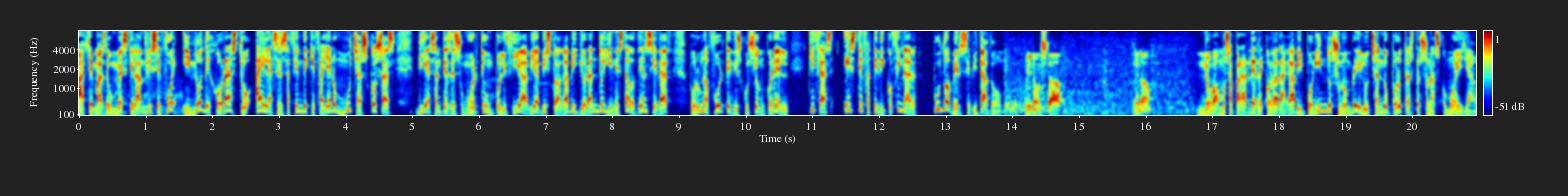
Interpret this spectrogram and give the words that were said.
Hace más de un mes que Landry se fue y no dejó rastro. Hay la sensación de que fallaron muchas cosas. Días antes de su muerte, un policía había visto a Gaby llorando y en estado de ansiedad por una fuerte discusión con él. Quizás este fatídico final pudo haberse evitado. No vamos a parar de recordar a Gaby poniendo su nombre y luchando por otras personas como ella.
